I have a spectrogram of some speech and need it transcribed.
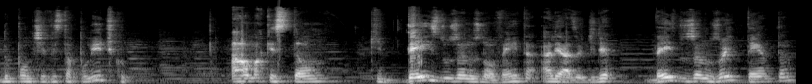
do ponto de vista político, há uma questão que desde os anos 90, aliás, eu diria desde os anos 80,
